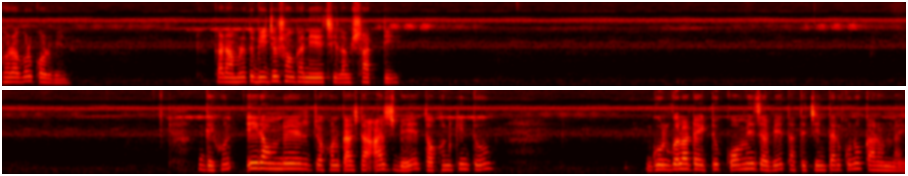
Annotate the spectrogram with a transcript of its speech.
বরাবর করবেন। কারণ আমরা তো বীর্য সংখ্যা নিয়েছিলাম ষাটটি। দেখুন, এই রাউন্ডের যখন কাজটা আসবে, তখন কিন্তু গোলগলাটা একটু কমে যাবে, তাতে চিন্তার কোনো কারণ নাই।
